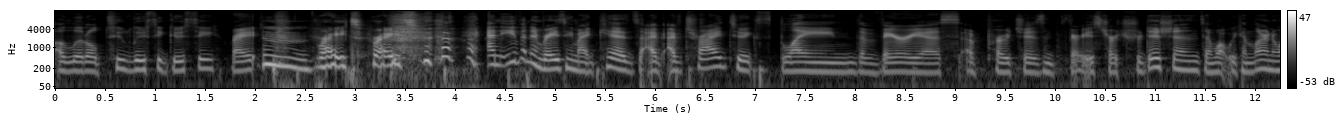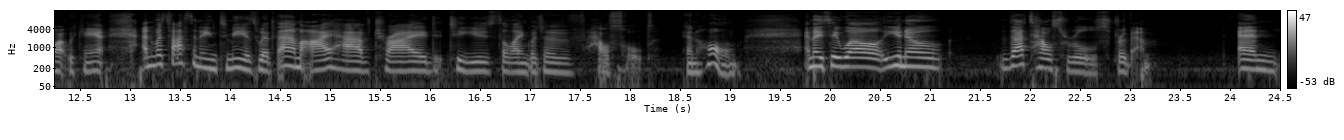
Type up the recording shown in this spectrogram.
a little too loosey goosey, right? Mm, right, right. and even in raising my kids, I've, I've tried to explain the various approaches and various church traditions and what we can learn and what we can't. And what's fascinating to me is with them, I have tried to use the language of household and home. And I say, well, you know, that's house rules for them and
